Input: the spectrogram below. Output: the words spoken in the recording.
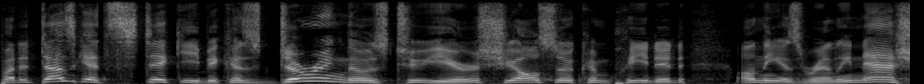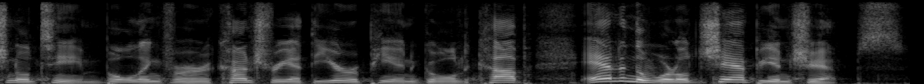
But it does get sticky because during those two years, she also competed on the Israeli national team, bowling for her country at the European Gold Cup and in the World Championships.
